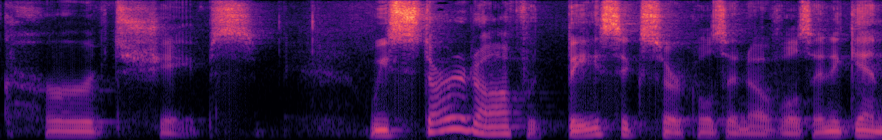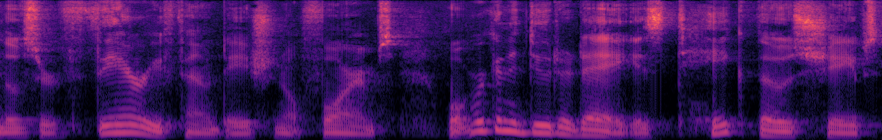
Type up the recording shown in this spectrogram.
curved shapes. We started off with basic circles and ovals, and again, those are very foundational forms. What we're going to do today is take those shapes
